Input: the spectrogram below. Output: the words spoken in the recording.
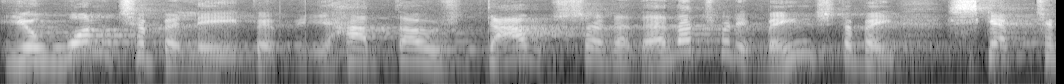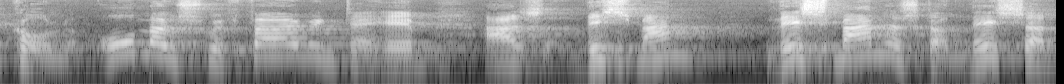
you want to believe it, but you have those doubts that are there. That's what it means to be skeptical, almost referring to him as this man. This man has done this. And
